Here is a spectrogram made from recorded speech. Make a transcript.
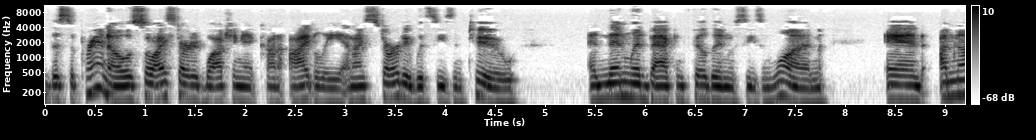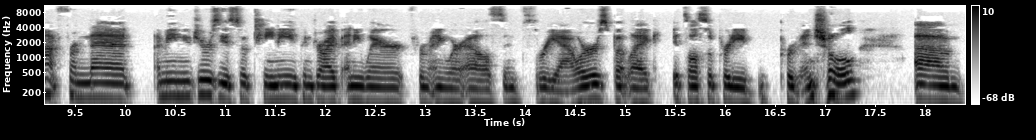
The Sopranos. So I started watching it kind of idly and I started with season two and then went back and filled in with season one. And I'm not from that. I mean, New Jersey is so teeny. You can drive anywhere from anywhere else in three hours, but like it's also pretty provincial. Um,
